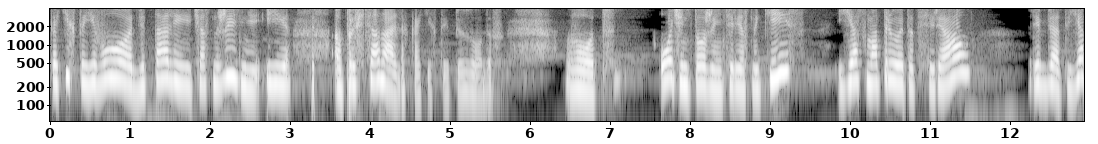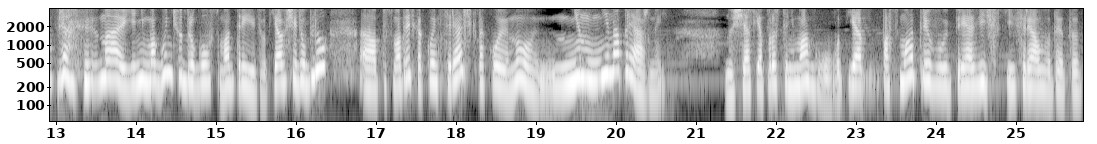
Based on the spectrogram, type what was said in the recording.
каких-то его деталей частной жизни и а, профессиональных каких-то эпизодов. Вот. Очень тоже интересный кейс. Я смотрю этот сериал. Ребята, я прям не знаю, я не могу ничего другого смотреть. Вот я вообще люблю э, посмотреть какой-нибудь сериальчик такой, ну, не, не напряжный. Но сейчас я просто не могу. Вот я посматриваю периодически сериал вот этот,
